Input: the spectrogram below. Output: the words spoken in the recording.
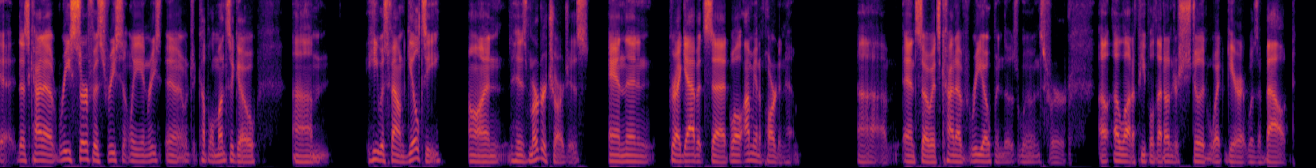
uh, this kind of resurfaced recently and re- uh, a couple of months ago, um, he was found guilty on his murder charges. And then Greg Abbott said, Well, I'm going to pardon him. Um, and so it's kind of reopened those wounds for a, a, lot of people that understood what Garrett was about.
